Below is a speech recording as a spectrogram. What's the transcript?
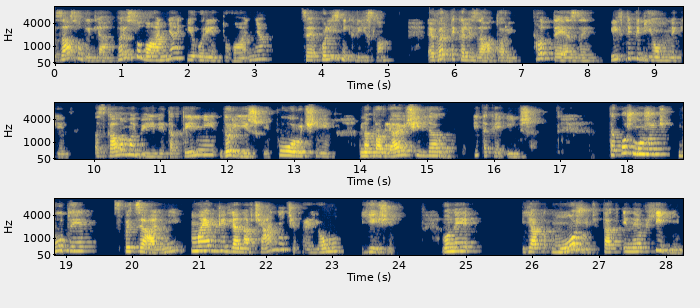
Засоби для пересування і орієнтування це колісні крісла, е, вертикалізатори, протези, ліфти-підйомники, скаломобілі, тактильні доріжки, поручні, направляючі для руху і таке інше. Також можуть бути спеціальні меблі для навчання чи прийому їжі. Вони як можуть, так і необхідні.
